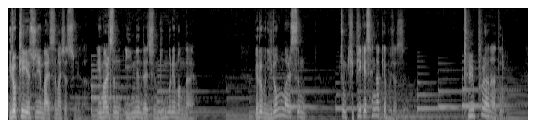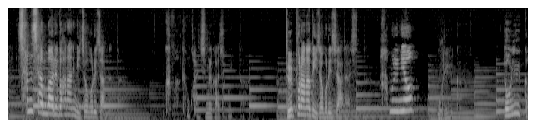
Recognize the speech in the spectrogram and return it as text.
이렇게 예수님 말씀하셨습니다. 이 말씀 읽는데 지금 눈물이 막 나요. 여러분 이런 말씀 좀 깊이 있게 생각해 보셨어요? 들풀 하나도 참새 한 마리도 하나님 잊어버리지 않는다. 그만큼 관심을 가지고 있다. 들풀 하나도 잊어버리지 않으신다. 하물며 우리일까. 너희일까.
